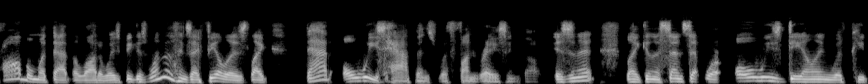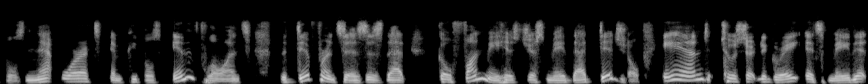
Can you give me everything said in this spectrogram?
problem with that in a lot of ways because one of the things I feel is like that always happens with fundraising, though, isn't it? Like in the sense that we're always dealing with people's networks and people's influence. The difference is, is that GoFundMe has just made that digital. And to a certain degree, it's made it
